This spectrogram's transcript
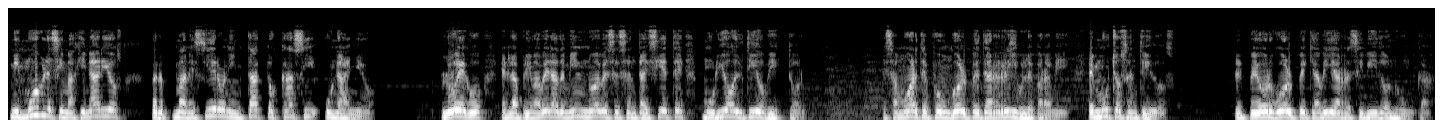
Mis muebles imaginarios permanecieron intactos casi un año. Luego, en la primavera de 1967, murió el tío Víctor. Esa muerte fue un golpe terrible para mí, en muchos sentidos. El peor golpe que había recibido nunca.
